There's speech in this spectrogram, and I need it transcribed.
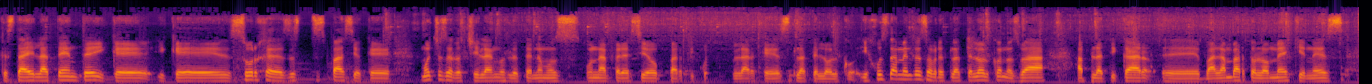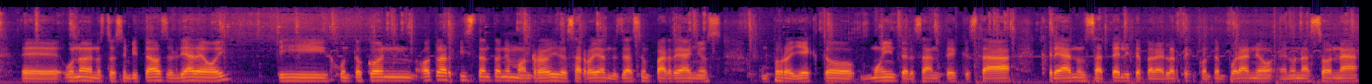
que está ahí latente y que y que surge desde este espacio que muchos de los chilangos le tenemos un aprecio particular que es Tlatelolco. Y justamente sobre Tlatelolco nos va a platicar eh, Balán Bartolomé quien es eh, uno de nuestros invitados del día de hoy y junto con otro artista, Antonio Monroy, desarrollan desde hace un par de años un proyecto muy interesante que está creando un satélite para el arte contemporáneo en una zona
